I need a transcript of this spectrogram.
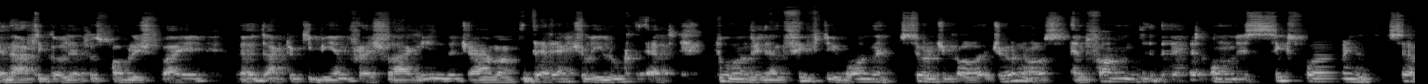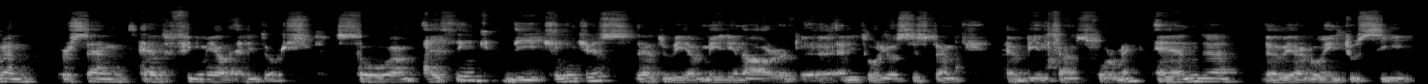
an article that was published by uh, Dr. Kibbe and Freischlag in the JAMA that actually looked at 251 surgical journals and found that only 6.7 percent had female editors. So um, I think the changes that we have made in our uh, editorial system have been transforming, and uh, we are going to see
